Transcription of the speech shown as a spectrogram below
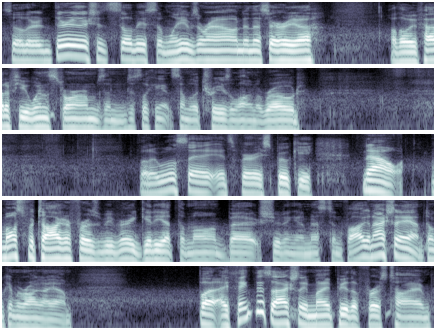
So there, in theory, there should still be some leaves around in this area. Although we've had a few windstorms and just looking at some of the trees along the road. But I will say it's very spooky. Now, most photographers would be very giddy at the moment about shooting in mist and fog. And actually I am, don't get me wrong, I am. But I think this actually might be the first time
